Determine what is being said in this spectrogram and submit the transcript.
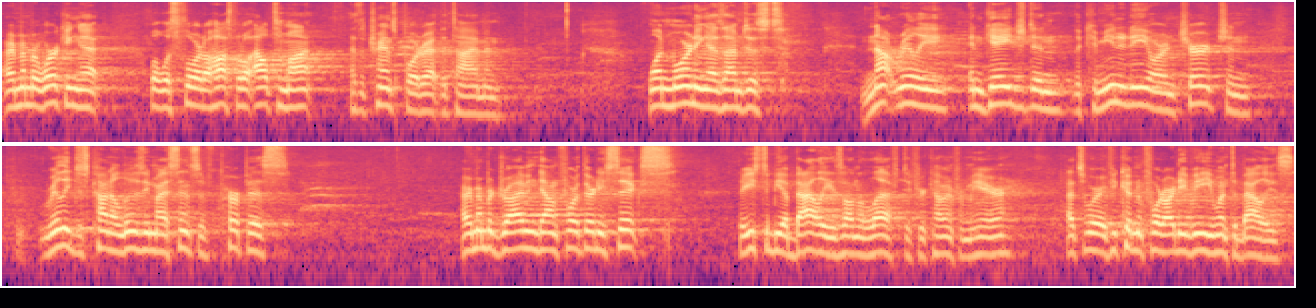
I remember working at what was Florida Hospital Altamonte as a transporter at the time and one morning as I'm just not really engaged in the community or in church and really just kind of losing my sense of purpose. I remember driving down 436. There used to be a Bally's on the left if you're coming from here. That's where, if you couldn't afford RDV, you went to Bally's.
